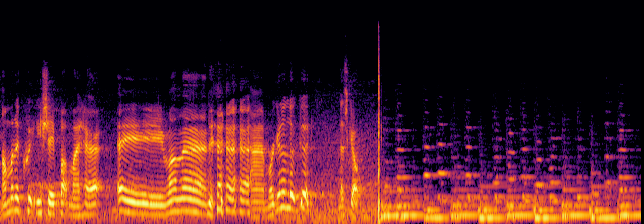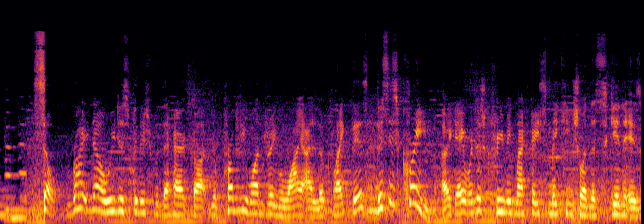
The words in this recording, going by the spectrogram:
I'm gonna quickly shape up my hair. Hey, my man. and we're gonna look good. Let's go. So, right now we just finished with the haircut. You're probably wondering why I look like this. This is cream, okay? We're just creaming my face, making sure the skin is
